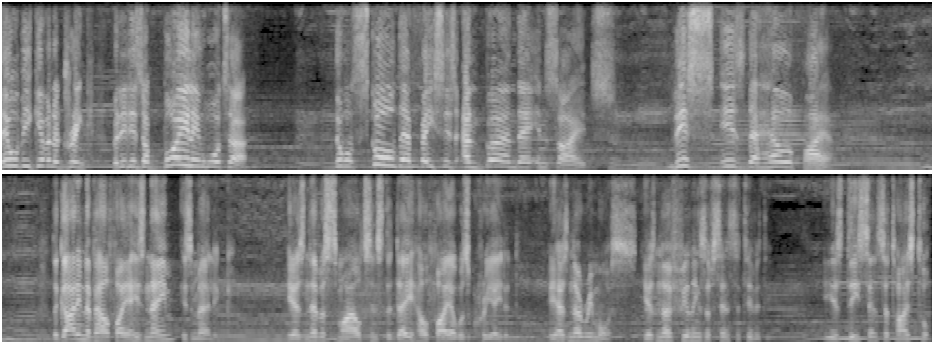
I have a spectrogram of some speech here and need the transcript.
They will be given a drink, but it is a boiling water that will scald their faces and burn their insides. This is the hellfire. The guardian of hellfire, his name is Malik. He has never smiled since the day hellfire was created. He has no remorse. He has no feelings of sensitivity. He is desensitized to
